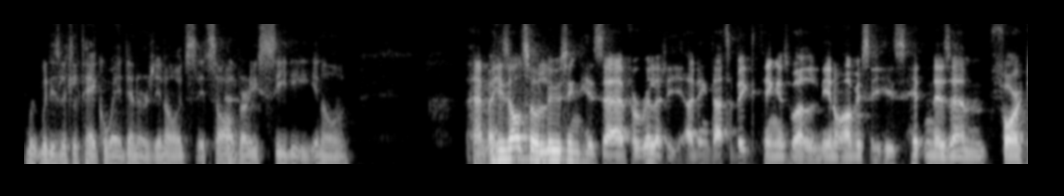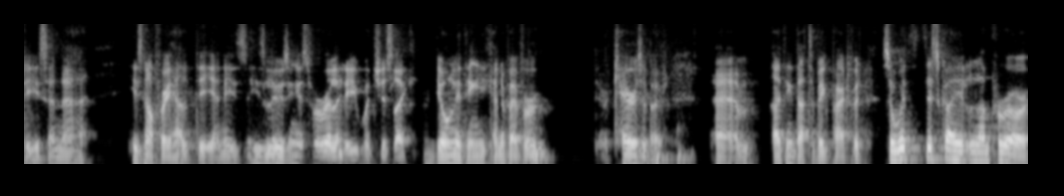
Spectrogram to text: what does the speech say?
with, with his little takeaway dinners. You know, it's it's all yeah. very seedy. You know. Um, he's also losing his uh, virility. I think that's a big thing as well. You know, obviously he's hitting his um forties and uh, he's not very healthy and he's he's losing his virility, which is like the only thing he kind of ever cares about. Um, I think that's a big part of it. So with this guy Lempereur,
